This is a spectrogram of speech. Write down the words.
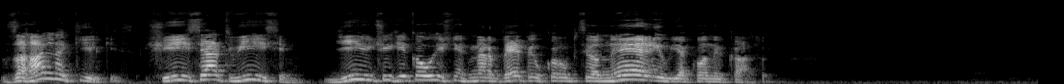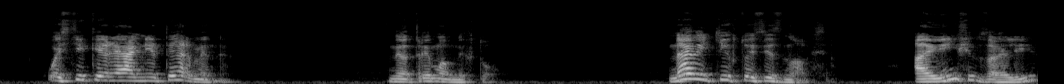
Загальна кількість 68 діючих і колишніх нардепів корупціонерів, як вони кажуть. Ось тільки реальні терміни не отримав ніхто. Навіть ті, хто зізнався, а інші взагалі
